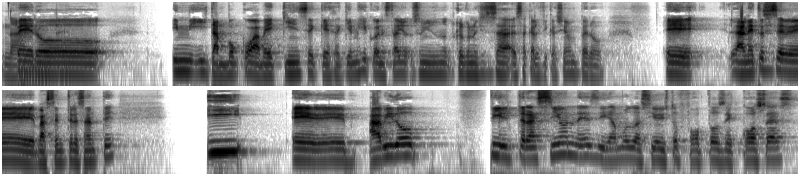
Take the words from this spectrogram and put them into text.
No, pero. Y, tampoco a B15, que es aquí en México, en Estados Unidos, creo que no existe esa, esa calificación, pero. eh, la neta sí se ve bastante interesante. Y eh, ha habido filtraciones, digámoslo así, he visto fotos de cosas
